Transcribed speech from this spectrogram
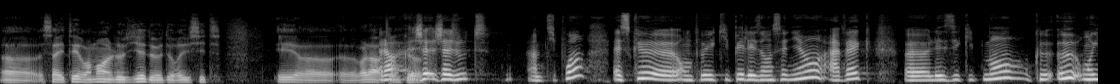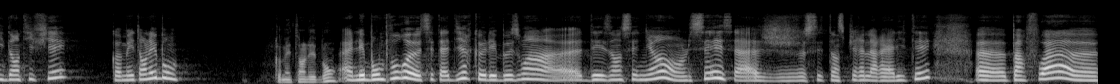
ça a été vraiment un levier de, réussite. Et voilà. Alors, j'ajoute un petit point. Est-ce que on peut équiper les enseignants avec les équipements que eux ont identifiés comme étant les bons? Comme étant les bons. Les bons pour eux, c'est-à-dire que les besoins euh, des enseignants, on le sait, ça, c'est inspiré de la réalité, euh, parfois euh,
